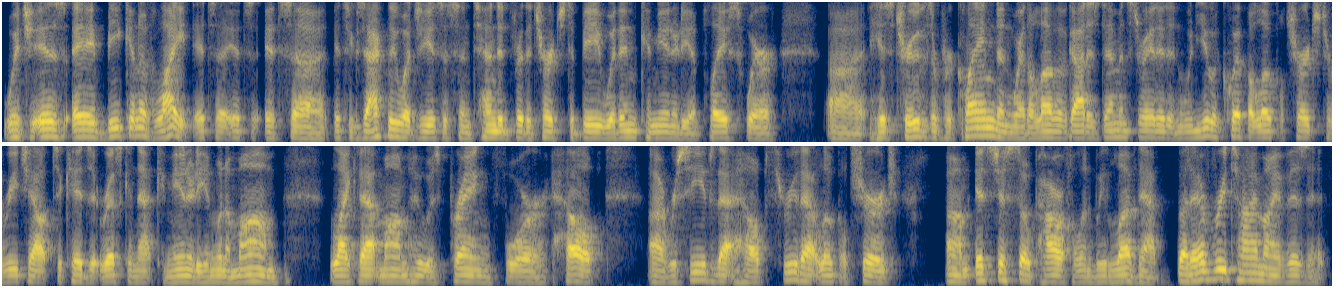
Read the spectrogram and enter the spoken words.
which is a beacon of light. It's a it's it's uh it's exactly what Jesus intended for the church to be within community, a place where uh, his truths are proclaimed and where the love of God is demonstrated. And when you equip a local church to reach out to kids at risk in that community, and when a mom like that mom who was praying for help uh, receives that help through that local church, um, it's just so powerful, and we love that. But every time I visit,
